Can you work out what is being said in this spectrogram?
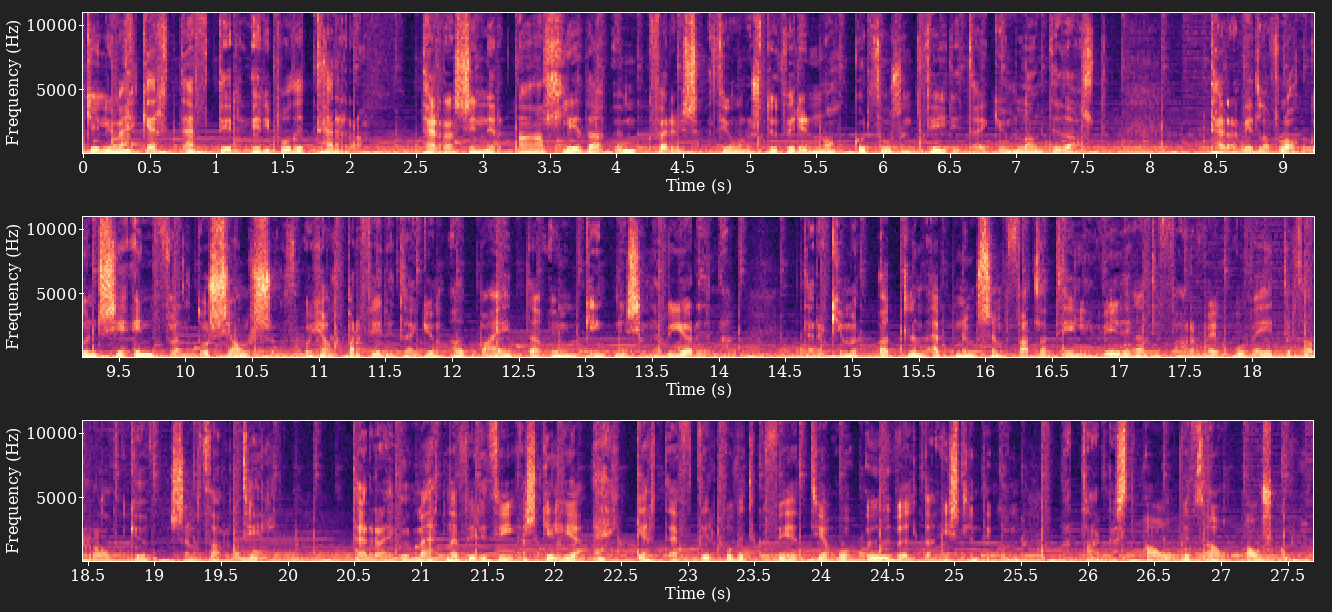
Skiljum ekkert eftir er í bóði Terra. Terra sinnir alliða umhverfis þjónustu fyrir nokkur þúsund fyrirtækjum landið allt. Terra vill að flokkun sé einföld og sjálfsögð og hjálpar fyrirtækjum að bæta umgengni sína við jörðina. Terra kemur öllum efnum sem falla til í viðingandi farveg og veitir þá ráðgjöf sem þarf til. Terra hefur metnað fyrir því að skilja ekkert eftir og vill hvetja og auðvelda Íslendingum að takast á við þá áskurum.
